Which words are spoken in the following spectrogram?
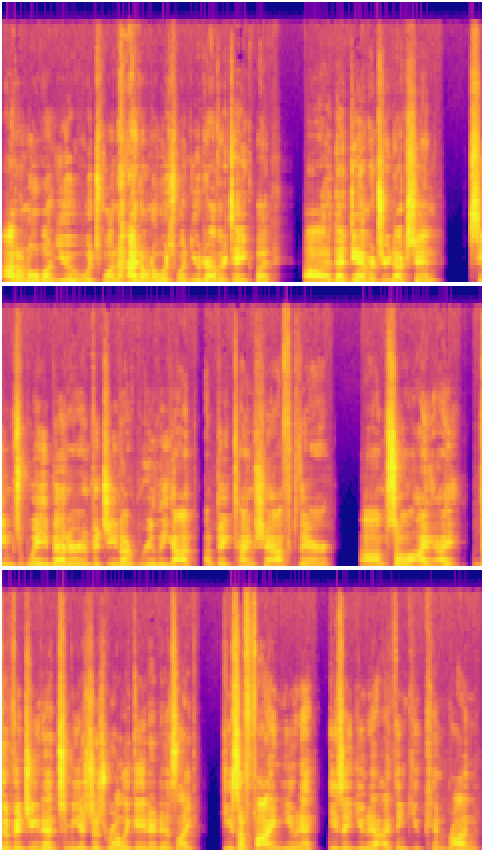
I don't know about you, which one I don't know which one you'd rather take, but uh, that damage reduction seems way better, and Vegeta really got a big time shaft there. Um, so I, I the Vegeta to me is just relegated as like he's a fine unit. He's a unit I think you can run.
